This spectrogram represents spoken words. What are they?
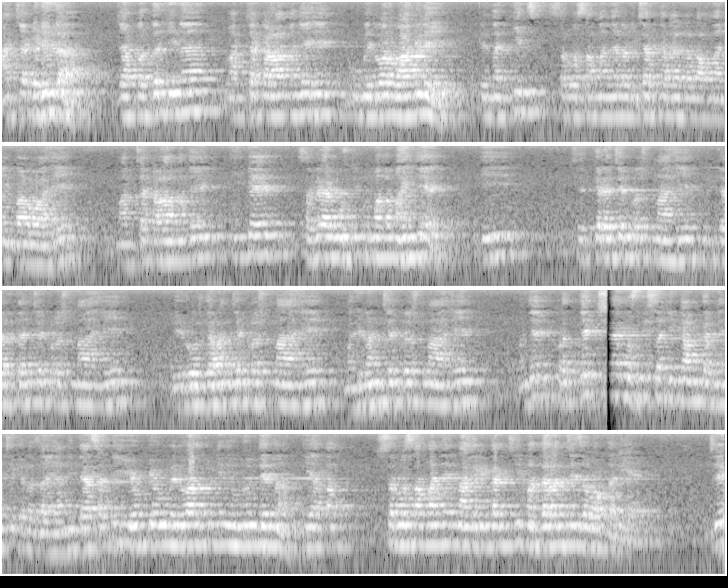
आजच्या घडीला ज्या पद्धतीनं मागच्या काळामध्ये हे उमेदवार वागले ते नक्कीच सर्वसामान्याला विचार करायला लावणारी बाब आहे. मागच्या काळामध्ये ठीक आहे सगळ्या गोष्टी तुम्हाला माहिती आहे की शेतकऱ्याचे प्रश्न आहेत विद्यार्थ्यांचे प्रश्न आहेत बेरोजगारांचे प्रश्न आहेत महिलांचे प्रश्न आहेत. म्हणजे प्रत्येक गोष्टीसाठी काम करण्याची गरज आहे. आणि त्यासाठी योग्य उमेदवार तुम्ही निवडून देणं ही आता सर्वसामान्य नागरिकांची मतदारांची जबाबदारी आहे. जे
